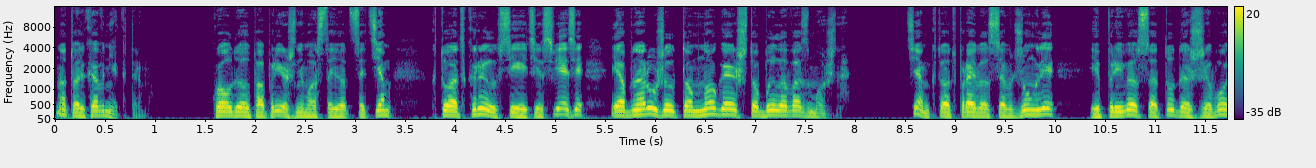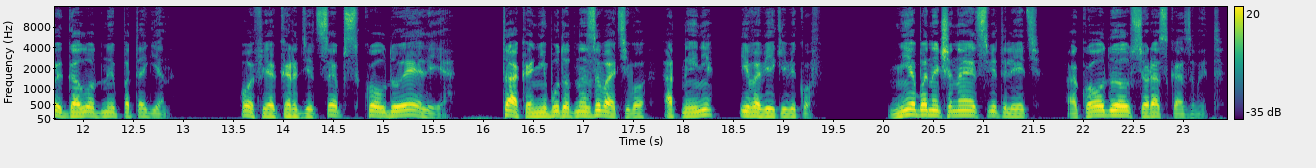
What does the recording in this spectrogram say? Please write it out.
Но только в некотором. Колдуэлл по-прежнему остается тем, кто открыл все эти связи и обнаружил то многое, что было возможно. Тем, кто отправился в джунгли и привез оттуда живой голодный патоген. Офиокардицепс колдуэлия. Так они будут называть его отныне и во веки веков. Небо начинает светлеть, а Колдуэлл все рассказывает.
